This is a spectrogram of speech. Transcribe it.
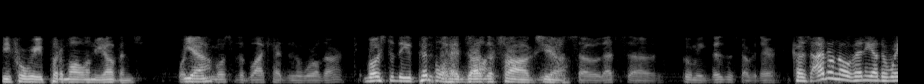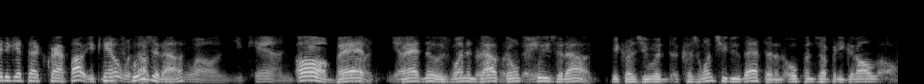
before we put them all in the ovens. You Yeah. most of the blackheads in the world are. Most of the pimple heads are the frogs, yeah. so that's a booming business over there. Because I don't know of any other way to get that crap out. You can't No, squeeze without- it out. Well, you can. Oh, bad, yeah, bad news. When in doubt, don't squeeze it out because you would. Because once you do that, then it opens up and you get all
